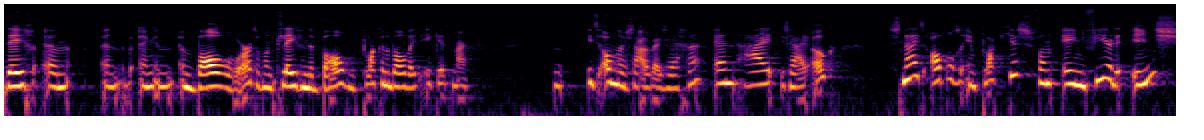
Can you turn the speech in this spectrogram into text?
deeg een, een, een, een bal wordt. Of een klevende bal, of een plakkende bal, weet ik het. Maar iets anders zouden wij zeggen. En hij zei ook: Snijd appels in plakjes van 1 vierde inch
